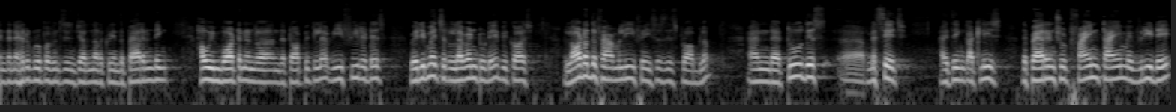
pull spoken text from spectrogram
இந்த நெஹ்ரு குரூப் ஆஃப் இன்ஸ்டியூஷன் சேர்ந்து நடக்கிற இந்த பேரண்டிங் ஹவு இம்பார்ட்டன்ட் இந்த டாப்பிக்கில் we feel it is very much relevant today because A lot of the family faces this problem, and uh, this uh, message, I think at least the parents should find time every day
